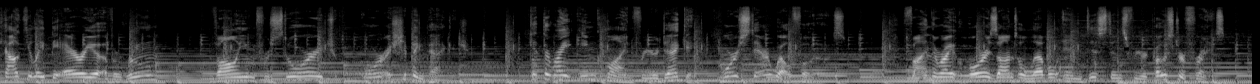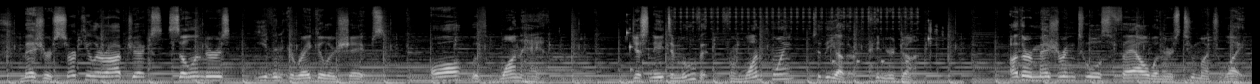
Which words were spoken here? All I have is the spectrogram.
calculate the area of a room, volume for storage, or a shipping package. Get the right incline for your decking or stairwell photos. Find the right horizontal level and distance for your poster frames. Measure circular objects, cylinders, even irregular shapes, all with one hand. You just need to move it from one point to the other, and you're done. Other measuring tools fail when there's too much light,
